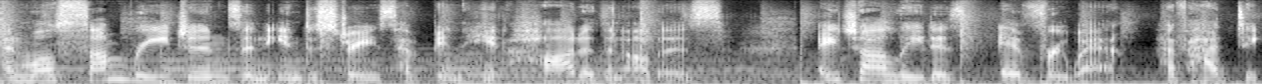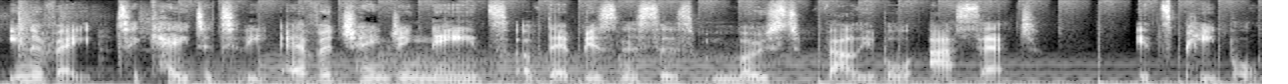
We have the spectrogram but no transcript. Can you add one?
And while some regions and industries have been hit harder than others, HR leaders everywhere have had to innovate to cater to the ever changing needs of their business's most valuable asset its people.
